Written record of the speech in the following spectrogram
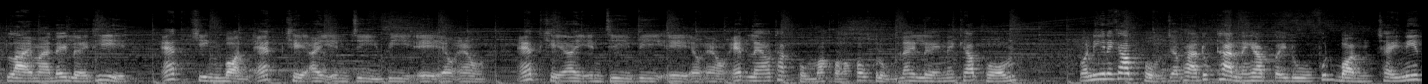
ดไลน์มาได้เลยที่ king b o n k i n g b a l l k i n g b a l l แอดแล้วทักผมมาขอเข้ากลุ่มได้เลยนะครับผม วันนี้นะครับผมจะพาทุกท่านนะครับไปดูฟุตบอลไชนีส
